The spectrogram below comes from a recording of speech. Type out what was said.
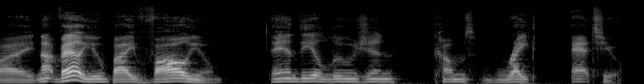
by not value, by volume. And the illusion comes right at you.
